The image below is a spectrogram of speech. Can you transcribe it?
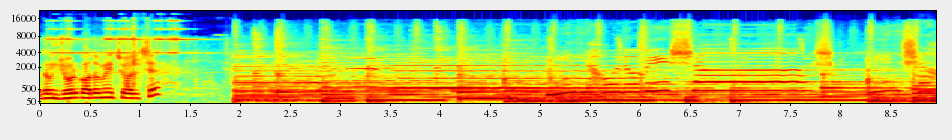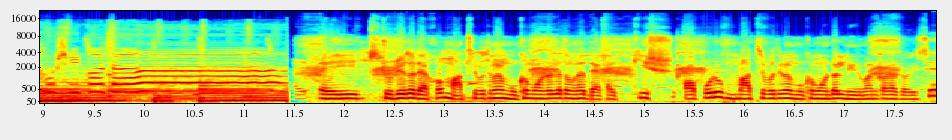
একদম জোর কদমেই চলছে। এই স্টুডিওতে দেখো মাতৃ প্রতিমার মুখমণ্ডলে তোমাদের দেখায় কি অপরূপ মাতৃ প্রতিমার মুখমণ্ডল নির্মাণ করা রয়েছে।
